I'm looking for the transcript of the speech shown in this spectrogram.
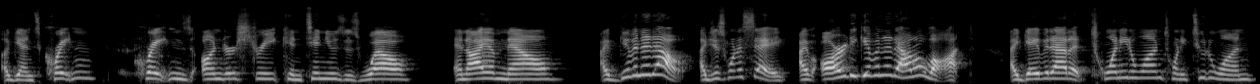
against Creighton. Creighton's under streak continues as well. And I am now, I've given it out. I just want to say, I've already given it out a lot. I gave it out at 20 to 1, 22 to 1.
